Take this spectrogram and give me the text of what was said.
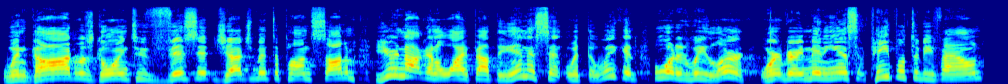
when God was going to visit judgment upon Sodom. You're not going to wipe out the innocent with the wicked. What did we learn? Weren't very many innocent people to be found.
